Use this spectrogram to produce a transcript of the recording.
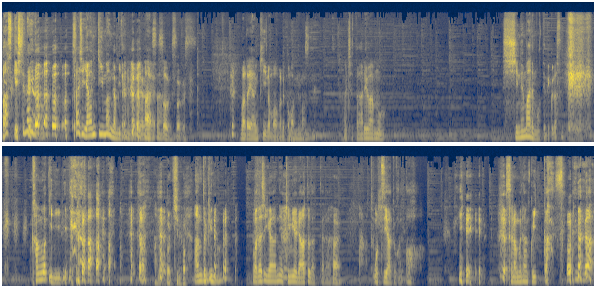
バスケしてないだろ 最初ヤンキー漫画みたいな感じだかはい、らさ、そうです、そうです。まだヤンキーのままで止まってますね。まあ、ちょっとあれはもう死ぬまで持っててください 棺桶に入れて あの時の。あの時の私がね君より後だったら、はい。あのお時。通夜とかで「あスラムダンク1巻そんな、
